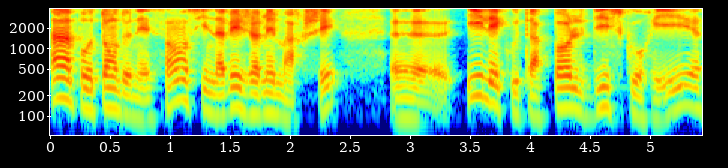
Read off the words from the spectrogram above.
impotent de naissance, il n'avait jamais marché. Euh, il écouta Paul discourir.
